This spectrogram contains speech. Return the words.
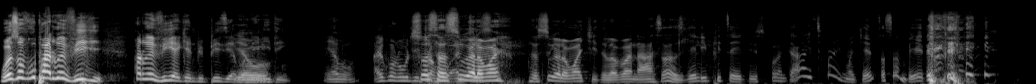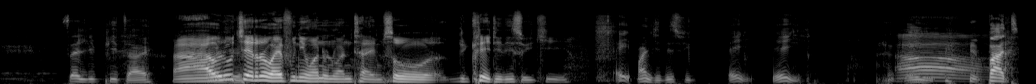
wese of kuphakathi kweviki phakathi kweviki i can be busy about Yabo. anything. Yabo. Ayikhona ukuthi so kuthiwa sasuka ngu-aunties. lama sasuka lamajita labana sazidlela ipizza yethu isiponda ah it's fine majensa sambele sadla ipizza hayi. Ah, uCherro wayefuna i-one on one time so the credit this week he hey manje this week hey hey. Ah. but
